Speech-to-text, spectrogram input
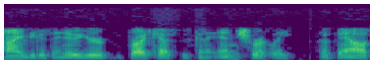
time because I know your broadcast is going to end shortly about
